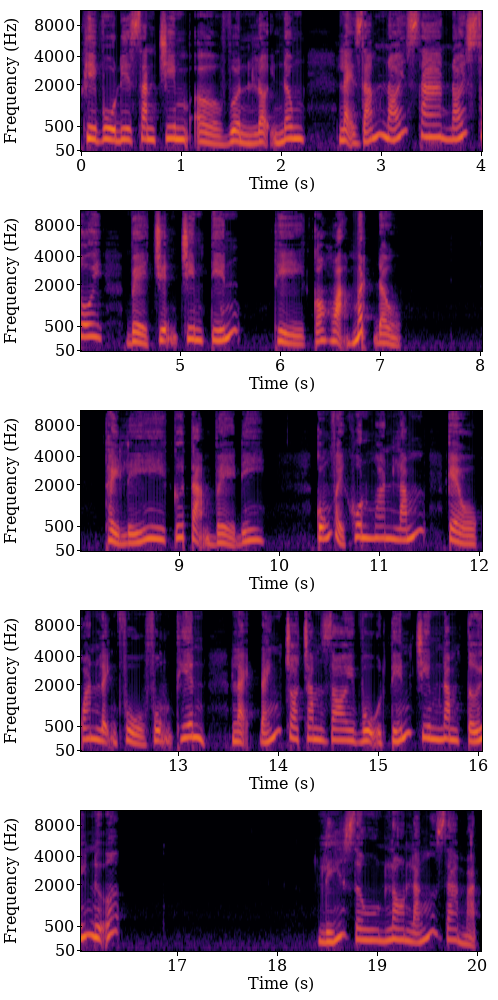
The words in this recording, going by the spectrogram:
khi vua đi săn chim ở vườn lợi nông, lại dám nói xa nói xôi về chuyện chim tiến, thì có họa mất đầu. Thầy Lý cứ tạm về đi, cũng phải khôn ngoan lắm, kẻo quan lệnh phủ Phụng Thiên lại đánh cho trăm roi vụ tiến chim năm tới nữa. Lý Dâu lo lắng ra mặt,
